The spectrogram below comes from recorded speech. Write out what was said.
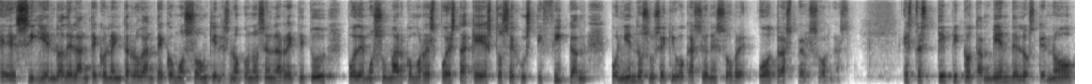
Eh, siguiendo adelante con la interrogante, ¿cómo son quienes no conocen la rectitud? Podemos sumar como respuesta que estos se justifican poniendo sus equivocaciones sobre otras personas. Esto es típico también de los que no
